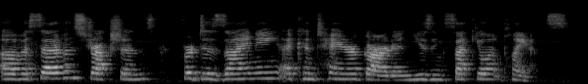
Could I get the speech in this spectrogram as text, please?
of a set of instructions for designing a container garden using succulent plants.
